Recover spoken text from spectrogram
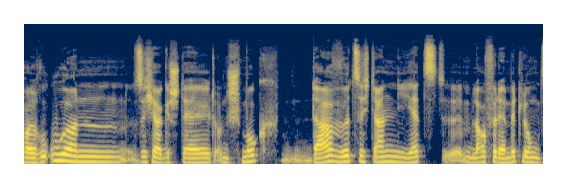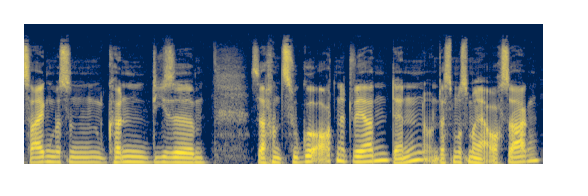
teure Uhren sichergestellt und Schmuck. Da wird sich dann jetzt im Laufe der Ermittlungen zeigen müssen, können diese Sachen zugeordnet werden. Denn, und das muss man ja auch sagen,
